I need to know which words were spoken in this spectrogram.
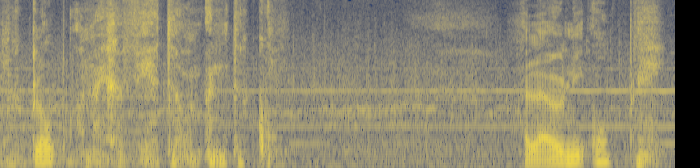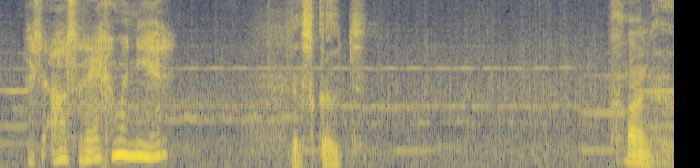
Hulle klop aan my gewete om in te kom. Hulle hou nie op nie. Is alles reg, meneer? Dis koud. Gaan nou.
